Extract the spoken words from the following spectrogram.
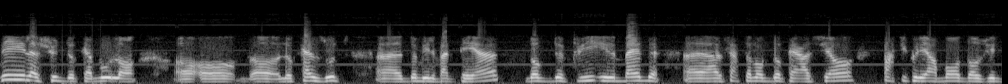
dès la chute de Kaboul en, le 15 août 2021. Donc depuis, il mène un certain nombre d'opérations, particulièrement dans une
